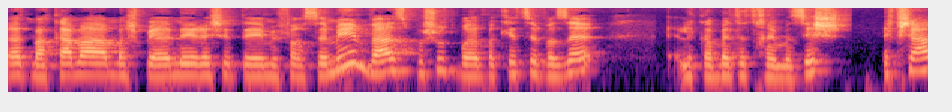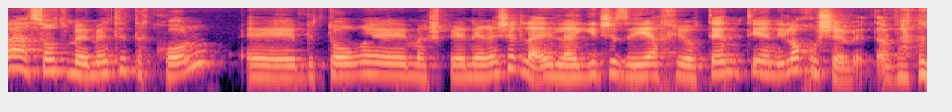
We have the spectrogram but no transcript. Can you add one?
לא יודעת מה, כמה משפיעני רשת אה, מפרסמים, ואז פשוט בקצב הזה לקבץ אתכם. אז יש, אפשר לעשות באמת את הכל אה, בתור אה, משפיעני רשת, לה, להגיד שזה יהיה הכי אותנטי, אני לא חושבת, אבל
